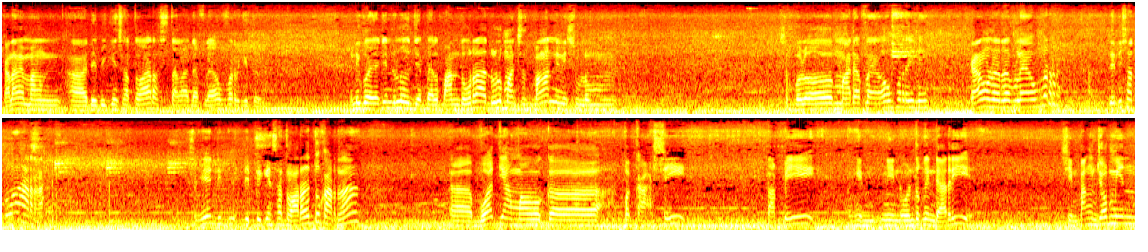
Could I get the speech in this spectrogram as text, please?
Karena memang uh, dia bikin satu arah setelah ada flyover gitu. Ini gue yakin dulu JPL Pantura dulu macet banget ini sebelum sebelum ada flyover ini sekarang udah ada flyover jadi satu arah. Sebenarnya dibikin satu arah itu karena uh, buat yang mau ke Bekasi tapi ingin untuk hindari simpang Jomin.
